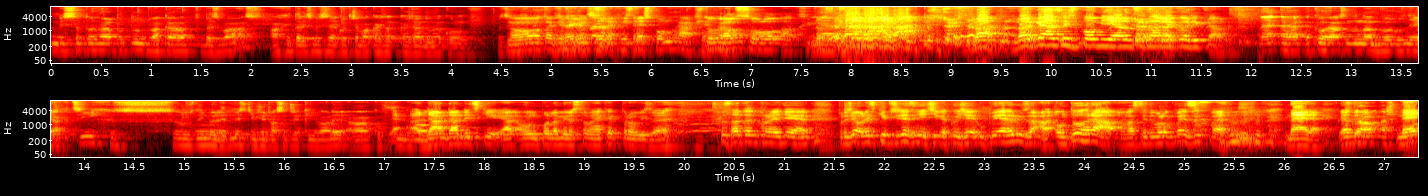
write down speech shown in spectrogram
my jsem to hrál potom dvakrát bez vás a chytali jsme se jako třeba každá, každá druhé kolo. No, takže Takže jsme jsme chytré spoluhráče. To hrál solo a chytal se. dva, dvakrát si vzpomněl, co tam jako říkal. Ne, eh, jako hrál jsem to na dvou různých akcích s různými lidmi, s tím, že dva se překrývali a jako A fungovalo. Dan, Dan vždycky, on podle mě dostal nějaké provize za ten projekt her, protože on vždycky přijde s něčím, jako že je úplně hruza, ale on to hrál a vlastně to bylo úplně super. ne, ne, já to, ne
